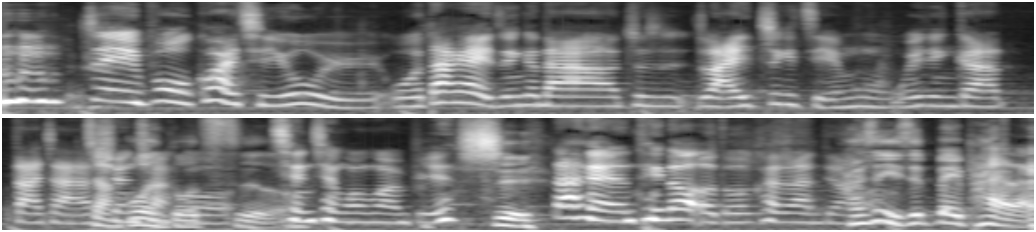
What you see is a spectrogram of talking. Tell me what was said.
这一部《怪奇物语》，我大概已经跟大家就是来这个节目，我已经跟大家宣传了，千千万万遍。是，大家可能听到耳朵快烂掉了。还是你是被派来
